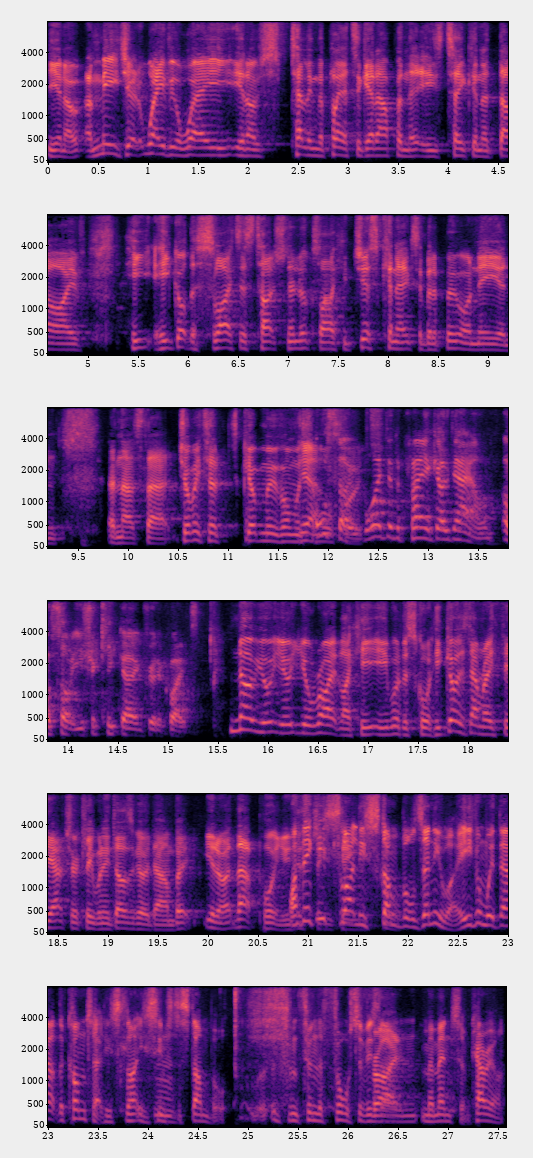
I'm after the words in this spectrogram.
you know, immediate waving away, you know, telling the player to get up and that he's taken a dive. He he got the slightest touch, and it looks like he just connects a bit of boot on knee, and and that's that. Do you want me to go move on with yeah. Also, why did the player go down? Oh, sorry, you should keep going through the quotes. No, you're you're, you're right. Like he, he would have scored. He goes down very theatrically when he does go down, but you know, at that point, you. I think he slightly stumbles anyway, even without the contact. He slightly seems mm. to stumble from from the force of his right. own momentum. Carry on.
